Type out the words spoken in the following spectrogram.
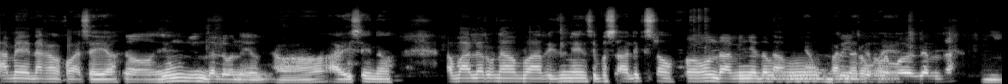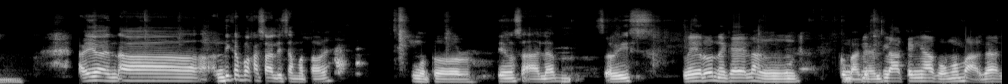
Ah, may nakakuha sa iyo. Oo, yung, yung dalawa na yun. Oo, ayos yun, no? Ah, malaro na mari ngayon si Boss Alex, no? Oo, ang dami niya daw. Ang dami niyang panlaro breeder na ngayon. Hmm. Ayun, ah, hindi ka ba kasali sa motor? Motor. Yung sa Alab, sa race? Meron eh, kaya lang, Mabagal? complete clacking nga ako, mabagal.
